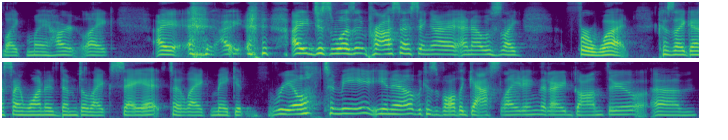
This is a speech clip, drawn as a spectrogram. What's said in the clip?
like my heart like I I I just wasn't processing I and I was like for what? Because I guess I wanted them to like say it to like make it real to me, you know, because of all the gaslighting that I had gone through. Um,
